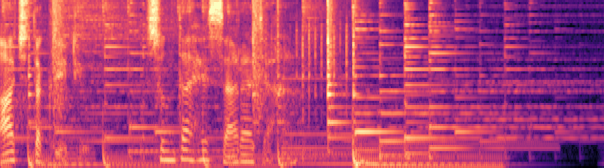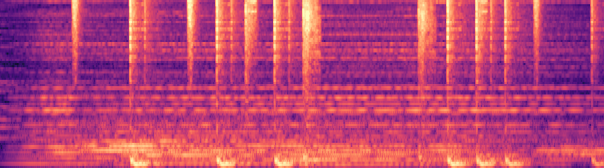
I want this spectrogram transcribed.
आज तक रेडियो सुनता है सारा जहाँ।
